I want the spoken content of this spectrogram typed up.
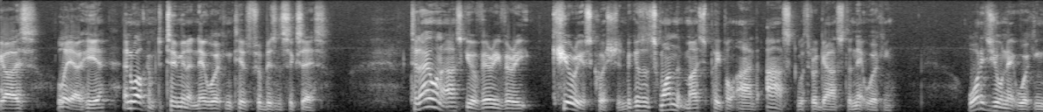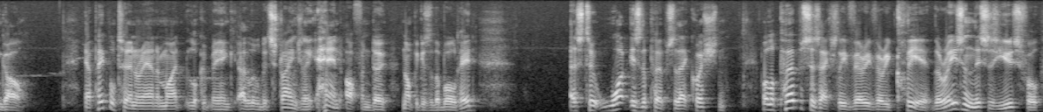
guys, Leo here and welcome to 2 Minute Networking Tips for Business Success. Today I want to ask you a very, very curious question because it's one that most people aren't asked with regards to networking. What is your networking goal? Now people turn around and might look at me a little bit strangely and often do, not because of the bald head, as to what is the purpose of that question. Well, the purpose is actually very, very clear. The reason this is useful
